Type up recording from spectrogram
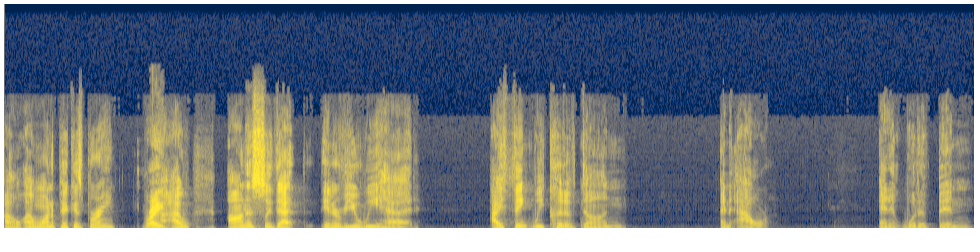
I, I want to pick his brain. Right. I, I honestly, that interview we had, I think we could have done an hour, and it would have been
